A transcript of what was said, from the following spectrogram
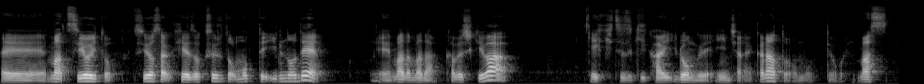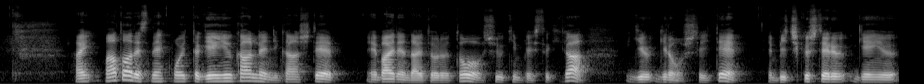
えー、まあ、強いと強さが継続すると思っているので、えー、まだまだ株式は引き続き買いロングでいいんじゃないかなと思っております。はい。まああとはですね、こういった原油関連に関して、バイデン大統領と習近平主席が議論をしていて、備蓄している原油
